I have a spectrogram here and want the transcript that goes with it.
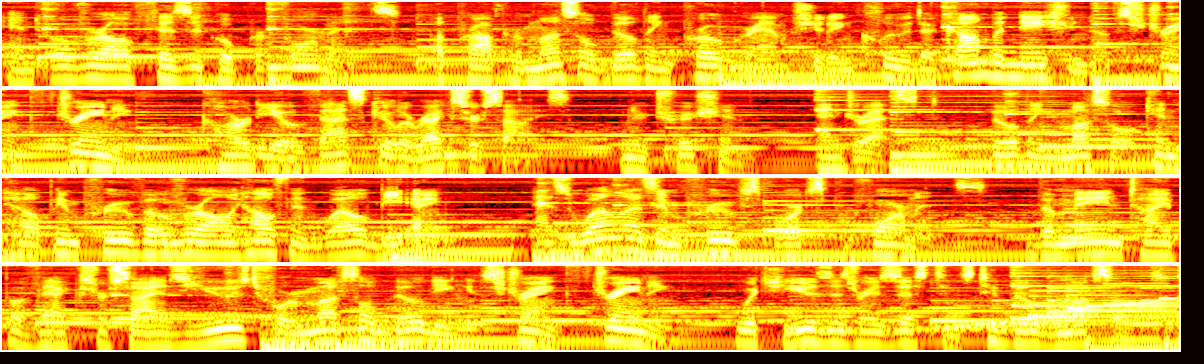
and overall physical performance. A proper muscle building program should include a combination of strength training, cardiovascular exercise, nutrition, and rest. Building muscle can help improve overall health and well-being, as well as improve sports performance. The main type of exercise used for muscle building is strength training, which uses resistance to build muscles.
